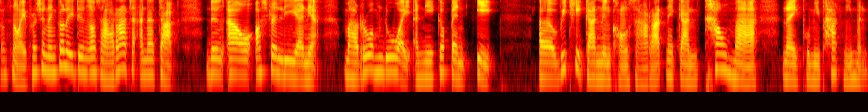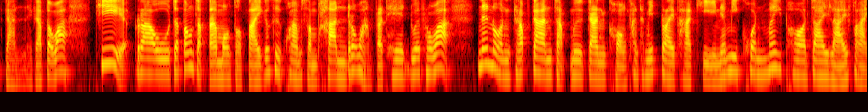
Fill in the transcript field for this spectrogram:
สักหน่อย เพราะฉะนั้นก็เลยดึงเอาสหราชอาณาจักร ดึงเอาออสเตรเลียเนี่ยมาร่วมด้วย อันนี้ก็เป็นอีก วิธีการหนึ่งของสหรัฐในการเข้ามาในภูมิภาคนี้เหมือนกันนะครับแต่ว่าที่เราจะต้องจับตามองต่อไปก็คือความสัมพันธ์ระหว่างประเทศด้วย เพราะว่าแน่นอนครับการจับมือกันของพันธมิตรไตรภาคีเนี่ยมีคนไม่พอใจหลายฝ่าย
